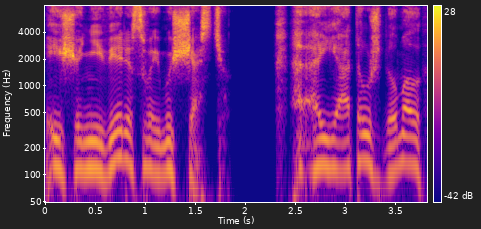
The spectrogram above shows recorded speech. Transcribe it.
еще не веря своему счастью. «А я-то уж думал...»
